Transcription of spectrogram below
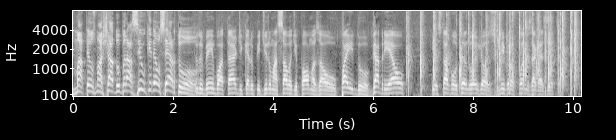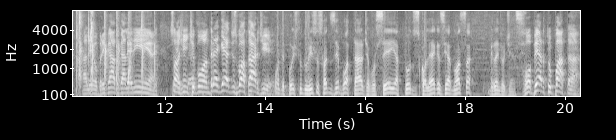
Matheus Machado, Brasil que deu certo. Tudo bem, boa tarde. Quero pedir uma salva de palmas ao pai do Gabriel, que está voltando hoje aos microfones da Gazeta. Valeu, obrigado, galerinha. Só gente boa. André Guedes, boa tarde. Bom, depois de tudo isso, só dizer boa tarde a você e a todos os colegas e a nossa grande audiência. Roberto Pata.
